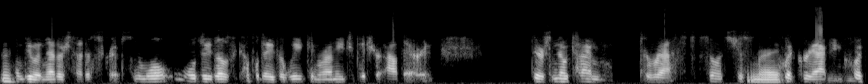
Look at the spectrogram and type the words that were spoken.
Mm. and do another set of scripts. And we'll we'll do those a couple days a week and run each pitcher out there. And there's no time to rest, so it's just Right. quick reacting, quick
